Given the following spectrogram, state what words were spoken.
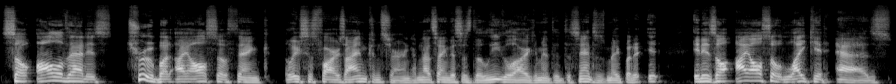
so all of that is true, but I also think, at least as far as I'm concerned, I'm not saying this is the legal argument that DeSantis make, but it, it, it is. I also like it as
